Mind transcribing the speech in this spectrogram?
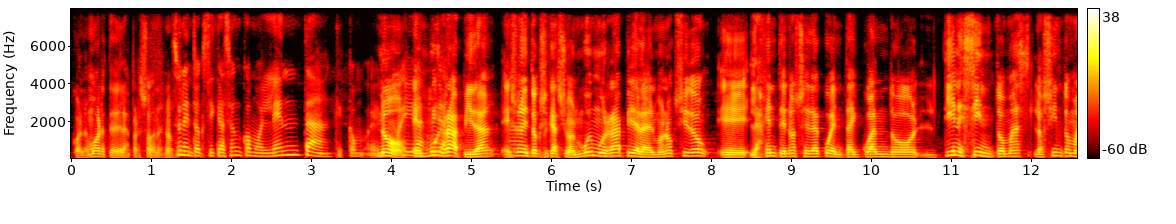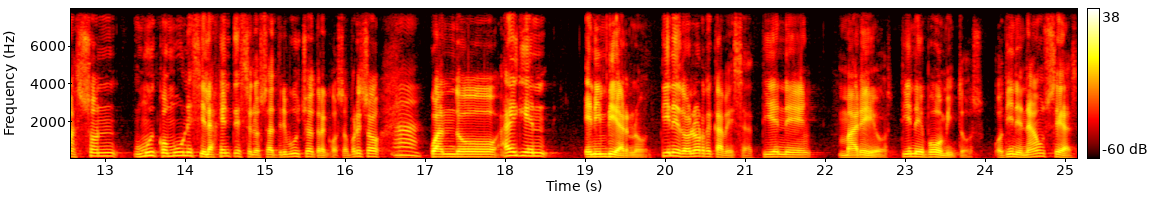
con la muerte de las personas. ¿no? ¿Es una intoxicación como lenta? Que como- eh, No, es muy rápida, es Ah. una intoxicación muy, muy rápida la del monóxido. la gente no se da cuenta y cuando tiene síntomas, los síntomas son muy comunes y la gente se los atribuye a otra cosa. Por eso, Ah. cuando alguien en invierno tiene dolor de cabeza, tiene mareos, tiene vómitos o tiene náuseas,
